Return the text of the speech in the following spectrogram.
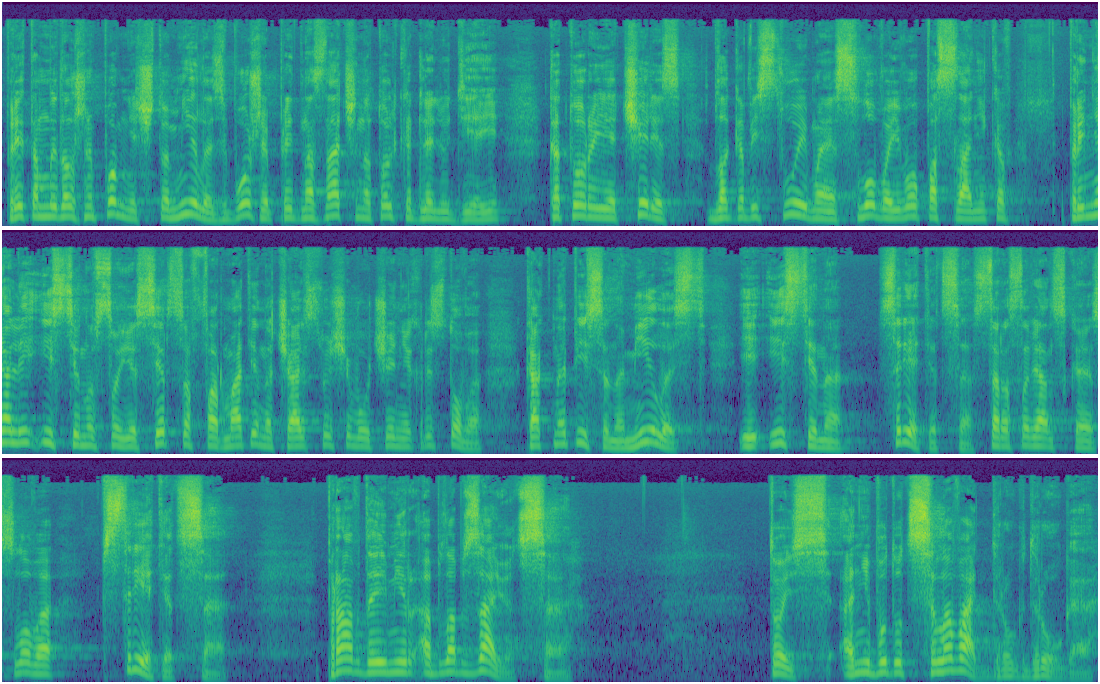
При этом мы должны помнить, что милость Божия предназначена только для людей, которые через благовествуемое слово Его посланников – приняли истину в свое сердце в формате начальствующего учения Христова. Как написано, милость и истина встретятся. Старославянское слово «встретятся». Правда и мир облабзаются. То есть они будут целовать друг друга.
